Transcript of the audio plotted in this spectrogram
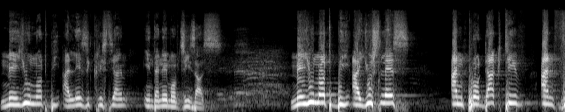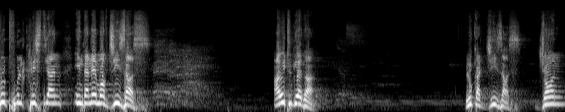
May you not be a lazy Christian in the name of Jesus. May you not be a useless, unproductive, unfruitful Christian in the name of Jesus. Are we together? Yes. Look at Jesus. John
